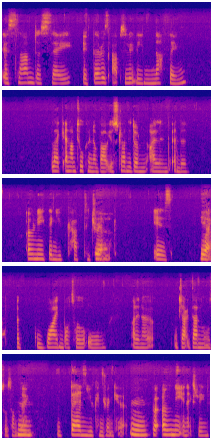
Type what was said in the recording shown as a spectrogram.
Islam does say if there is absolutely nothing, like, and I'm talking about you're stranded on an island and the only thing you have to drink is yeah, like a wine bottle or I don't know Jack Daniels or something, then you can drink it, mm, but only in extremes.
